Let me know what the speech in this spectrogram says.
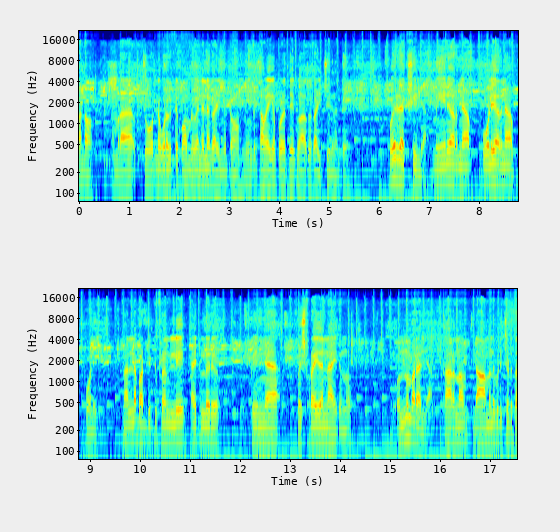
കണ്ടോ? നമ്മുടെ ചോറിന്റെ കൂടെ കിട്ടിയ കോംപ്ലിമെന്റ് എല്ലാം കഴിഞ്ഞു കേട്ടോ. മീൻ കിട്ടാൻ വൈകിയപ്പോഴത്തേക്കും അതൊക്കെ കഴിച്ചു ഇരുന്നിട്ട്. ഒരു രക്ഷയില്ല. മീൻ പറഞ്ഞാൽ പൊളി പറഞ്ഞാൽ പൊളി. നല്ല ബഡ്ജറ്റ് ഫ്രണ്ട്ലി ആയിട്ടുള്ളൊരു പിന്നെ ഫിഷ് ഫ്രൈ തന്നെ ആയിരുന്നു ഒന്നും പറയില്ല. കാരണം ഡാമിൽ നിന്ന് പിടിച്ചെടുത്ത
